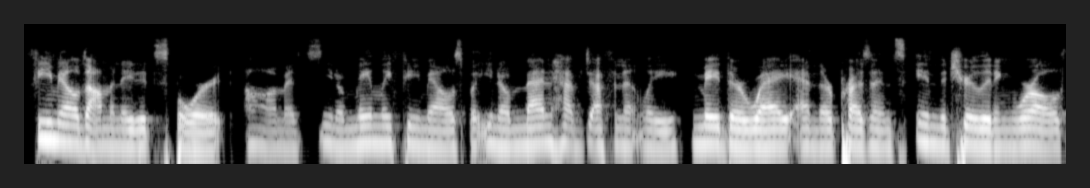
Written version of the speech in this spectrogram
female dominated sport. Um, it's, you know, mainly females, but, you know, men have definitely made their way and their presence in the cheerleading world.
